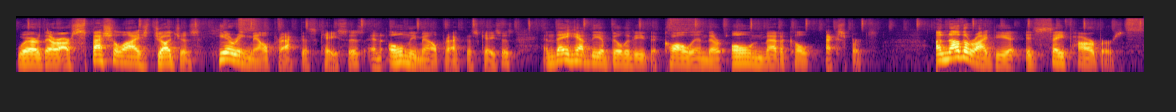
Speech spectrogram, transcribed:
where there are specialized judges hearing malpractice cases and only malpractice cases, and they have the ability to call in their own medical experts. Another idea is safe harbors,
